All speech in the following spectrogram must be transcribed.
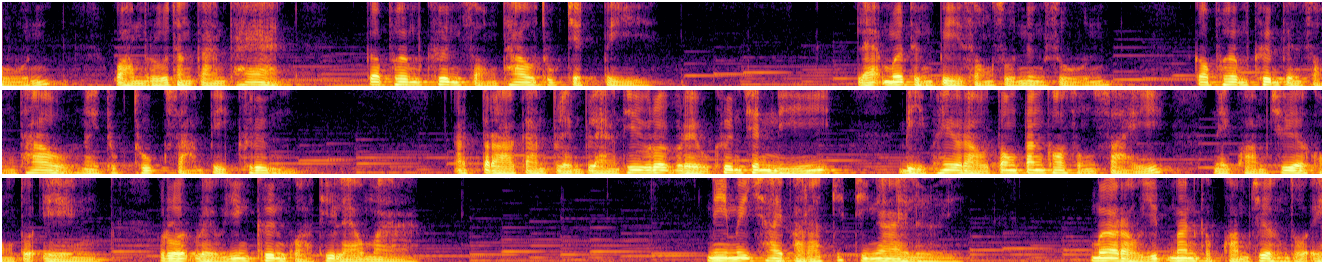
1980 ความรู้ทางการแพทย์ ก็เพิ่มขึ้น 2 เท่าทุก 7 ปี และเมื่อถึงปี 2010 ก็เพิ่มขึ้นเป็น 2 เท่าในทุกๆ 3 ปีครึ่ง อัตราการเปลี่ยนแปลงที่รวดเร็วขึ้นเช่นนี้ บีบให้เราต้องตั้งข้อสงสัยในความเชื่อของตัวเอง รวดเร็วยิ่งขึ้นกว่าที่แล้วมา นี่ไม่ใช่ภารกิจที่ง่ายเลย เมื่อเรายึดมั่นกับความเชื่อของตัวเอ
